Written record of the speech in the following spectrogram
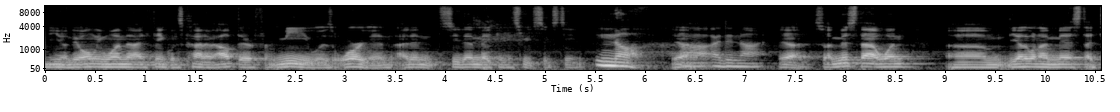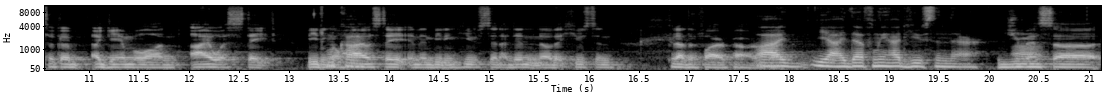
you know, the only one that I think was kind of out there for me was Oregon. I didn't see them making the Sweet 16. No, Yeah. uh, I did not. Yeah, so I missed that one. Um, the other one I missed, I took a, a gamble on Iowa State beating Okay. Ohio State and then beating Houston. I didn't know that Houston could have the firepower. I yeah, I definitely had Houston there. did you Uh, miss? Uh,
